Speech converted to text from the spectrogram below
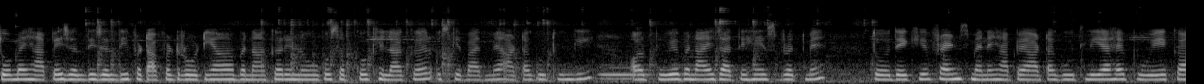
तो मैं यहाँ पे जल्दी जल्दी फटाफट रोटियाँ बनाकर इन लोगों को सबको खिलाकर उसके बाद मैं आटा गूँथूँगी। और पुए बनाए जाते हैं इस व्रत में। तो देखिए फ्रेंड्स मैंने यहाँ पे आटा गूँथ लिया है पुए का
